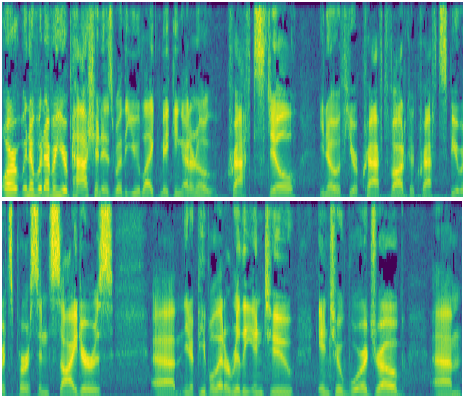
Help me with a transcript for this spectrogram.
Or you know whatever your passion is, whether you like making I don't know craft still, you know if you're craft vodka, craft spirits person, ciders, uh, you know people that are really into into wardrobe, um,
